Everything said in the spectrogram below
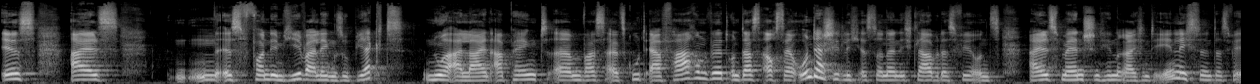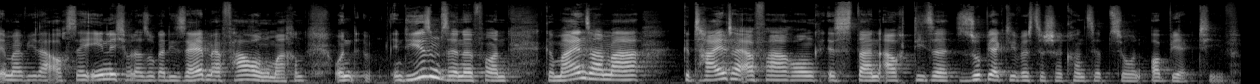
ist, als es von dem jeweiligen Subjekt nur allein abhängt, ähm, was als gut erfahren wird und das auch sehr unterschiedlich ist, sondern ich glaube, dass wir uns als Menschen hinreichend ähnlich sind, dass wir immer wieder auch sehr ähnlich oder sogar dieselben Erfahrungen machen. Und in diesem Sinne von gemeinsamer geteilter Erfahrung ist dann auch diese subjektivistische Konzeption objektiv.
